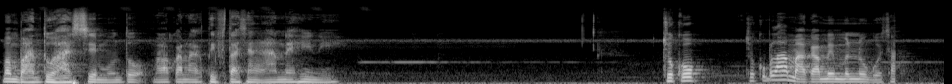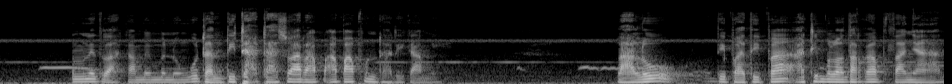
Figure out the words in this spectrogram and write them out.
membantu Hasim untuk melakukan aktivitas yang aneh ini. Cukup cukup lama kami menunggu menit lah kami menunggu dan tidak ada suara apa pun dari kami. Lalu tiba-tiba Adi melontarkan pertanyaan.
